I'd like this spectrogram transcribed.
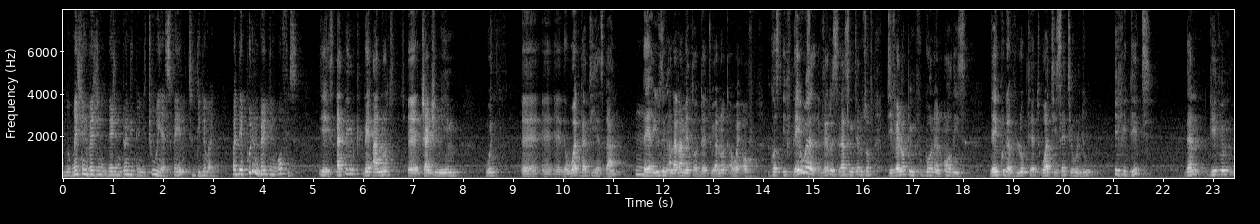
You mentioned Vision, Vision 2022, he has failed to deliver it. But they put him back in office. Yes, I think they are not uh, judging him with uh, uh, uh, the work that he has done. Mm. They are using another method that we are not aware of. Because if they were very serious in terms of developing football and all this, they could have looked at what he said he will do. If he did, then give him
